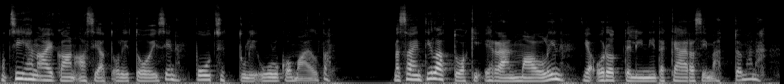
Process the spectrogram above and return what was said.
Mutta siihen aikaan asiat oli toisin. Puutsit tuli ulkomailta. Mä sain tilattuakin erään mallin ja odottelin niitä kärsimättömänä –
